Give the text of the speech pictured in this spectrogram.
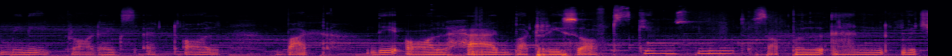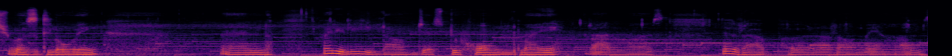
many products at all, but they all had buttery soft skin, smooth, supple, and which was glowing. And I really love just to hold my grandma's wrap her around my arms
